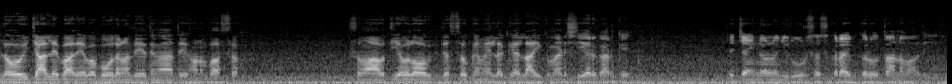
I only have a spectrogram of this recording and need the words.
ਲੋ ਜੀ, ਚਾਲੇ ਪਾ ਦੇ ਆਪਾਂ ਬੋਤਲਾਂ ਦੇ ਦਿਆਂ ਤੇ ਹੁਣ ਬਸ। ਸਮਾਪਤੀ ਆ ਵਲੌਗ ਦੱਸੋ ਕਿਵੇਂ ਲੱਗਿਆ? ਲਾਈਕ ਕਮੈਂਟ ਸ਼ੇਅਰ ਕਰਕੇ। ਤੇ ਚੈਨਲ ਨੂੰ ਜਰੂਰ ਸਬਸਕ੍ਰਾਈਬ ਕਰੋ। ਧੰਨਵਾਦ ਜੀ।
